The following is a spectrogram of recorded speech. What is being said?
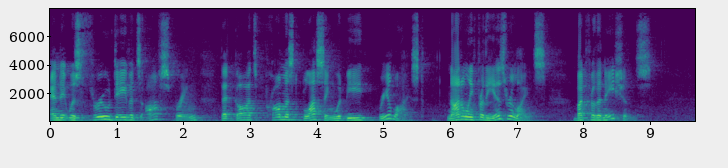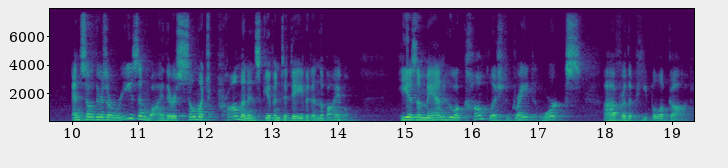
And it was through David's offspring that God's promised blessing would be realized, not only for the Israelites, but for the nations. And so there's a reason why there is so much prominence given to David in the Bible. He is a man who accomplished great works uh, for the people of God,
